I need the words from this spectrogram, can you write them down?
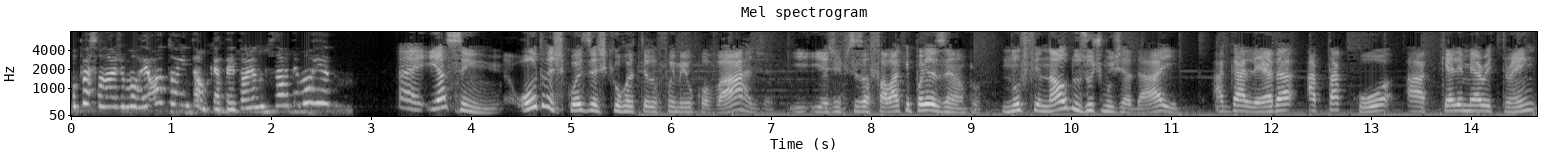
O personagem morreu à toa então, porque até então ele não precisava ter morrido. É, e assim, outras coisas que o roteiro foi meio covarde, e, e, a gente precisa falar que, por exemplo, no final dos últimos Jedi, a galera atacou a Kelly Mary Tran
